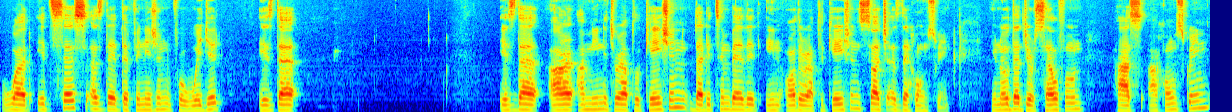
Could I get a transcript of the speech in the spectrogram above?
What it says as the definition for widget is that is that are a miniature application that it's embedded in other applications such as the home screen. You know that your cell phone has a home screen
